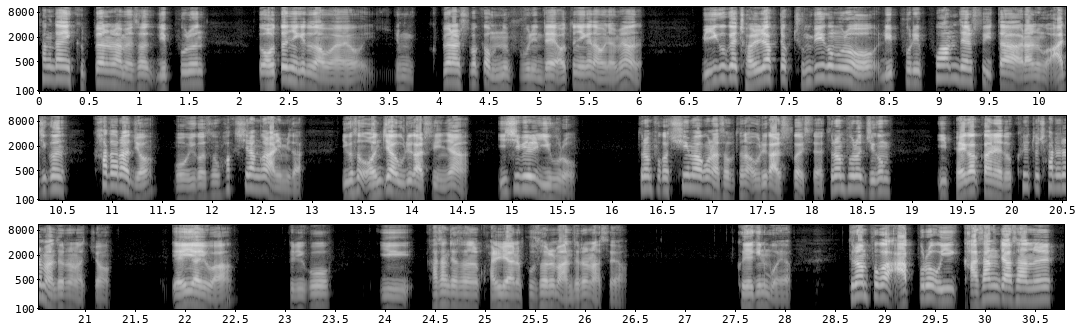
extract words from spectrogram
상당히 급변을 하면서 리플은 또 어떤 얘기도 나와요. 좀 급변할 수밖에 없는 부분인데 어떤 얘기가 나오냐면 미국의 전략적 준비금으로 리플이 포함될 수 있다라는 거. 아직은 카더라죠. 뭐 이것은 확실한 건 아닙니다. 이것은 언제 우리가 알 수 있냐? 20일 이후로 트럼프가 취임하고 나서부터는 우리가 알 수가 있어요. 트럼프는 지금 이 백악관에도 크립토 차례를 만들어 놨죠. AI와 그리고 이 가상자산을 관리하는 부서를 만들어 놨어요. 그 얘기는 뭐예요? 트럼프가 앞으로 이 가상자산을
